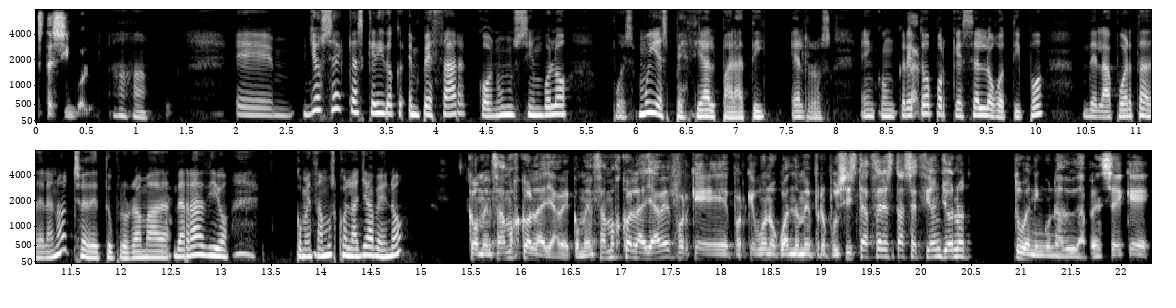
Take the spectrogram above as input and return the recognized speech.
este símbolo. Ajá. Em, yo sé que has querido empezar con un símbolo pues muy especial para ti, Elros, en concreto porque es el logotipo de la Puerta de la Noche de tu programa de radio. Comenzamos con la llave, ¿no? Comenzamos con la llave, comenzamos con la llave porque, porque bueno, cuando me propusiste hacer esta sección yo no tuve ninguna duda, pensé que,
